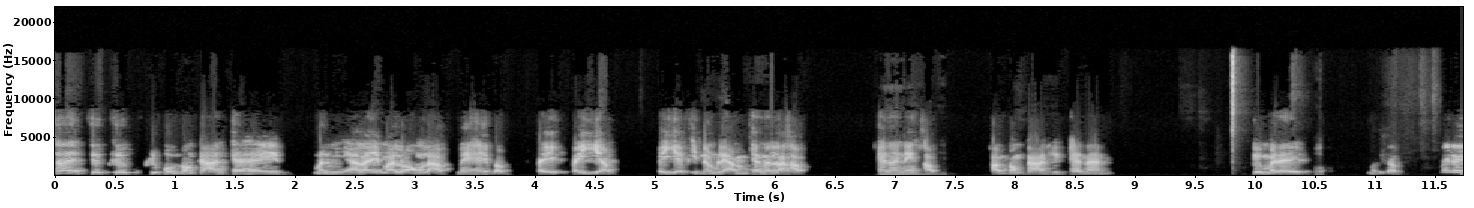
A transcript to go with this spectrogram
ใช่คือคือคือผมต้องการแค่ให้มันมีอะไรมารองรับไม่ให้แบบไปไปเหยียบ ไปเหยียบผิดน้ำแหลมแค่นั้นแหละครับ แค่นั้นเองครับ ความต้องการคือแค่นั้น คือไม่ได้เหมือนกับไม่ได้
